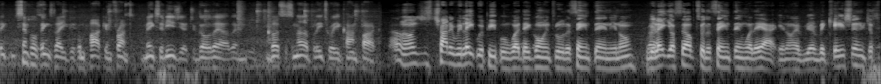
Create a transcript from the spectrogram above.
think simple things like you can park in front makes it easier to go there than versus another place where you can't park. I don't know, just try to relate with people what they're going through, the same thing, you know. Relate yourself to the same thing where they are, you know. If you're on vacation, just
